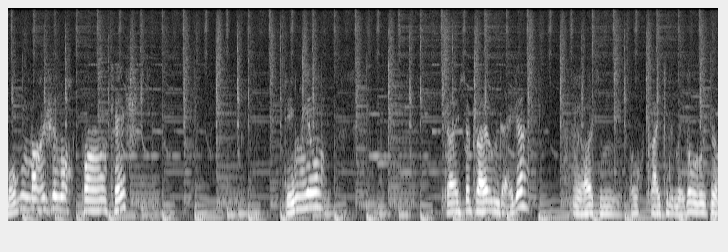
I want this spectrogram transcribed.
Morgen mache ich hier noch ein paar Cash. Den hier, der ist ja gleich um die Ecke. Ja, sind auch drei Kilometer oder so.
